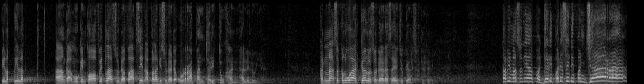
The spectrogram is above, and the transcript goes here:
pilek-pilek, ah nggak mungkin covid lah, sudah vaksin, apalagi sudah ada urapan dari Tuhan, haleluya. Kena sekeluarga loh saudara saya juga, saudara. Tapi maksudnya apa? Daripada saya di penjara,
